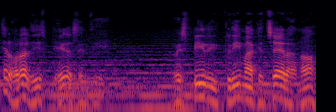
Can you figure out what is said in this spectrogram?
E allora lì spiega, senti, respiri il clima che c'era, no?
